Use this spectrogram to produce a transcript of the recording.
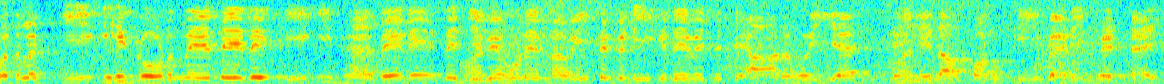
ਮਤਲਬ ਕੀ ਕੀ ਗੁਣ ਨੇ ਤੇ ਇਹਦੇ ਕੀ ਕੀ ਫਾਇਦੇ ਨੇ ਤੇ ਜਿਵੇਂ ਹੁਣ ਇਹ ਨਵੀਂ ਤਕਨੀਕ ਦੇ ਵਿੱਚ ਤਿਆਰ ਹੋਈ ਹੈ ਤੇ ਇਹਦਾ ਆਪਾਂ ਨੂੰ ਕੀ ਬੈਨੀਫਿਟ ਹੈ ਜੀ?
